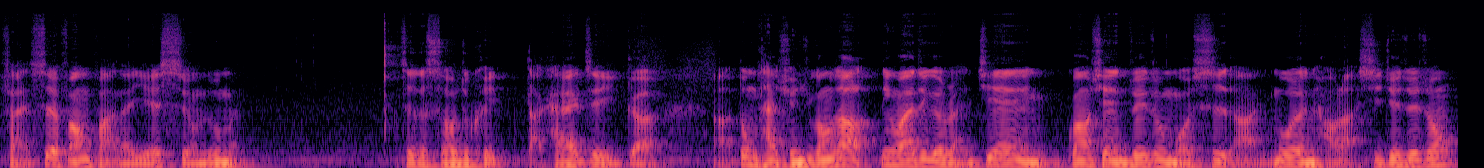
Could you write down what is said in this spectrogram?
反射方法呢也使用 Lumen，这个时候就可以打开这个。啊，动态全局光照了。另外，这个软件光线追踪模式啊，默认好了，细节追踪。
